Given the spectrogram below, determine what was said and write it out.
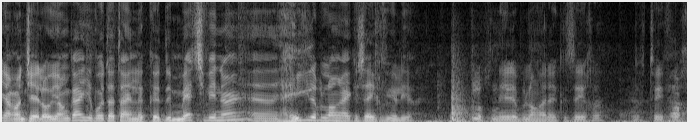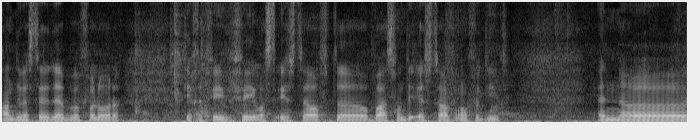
Ja, Angelo Janga, je wordt uiteindelijk eh, de matchwinner. Uh, hele belangrijke zege voor jullie. Hè? Klopt, een hele belangrijke zege. De twee voorgaande wedstrijden hebben we verloren. Tegen VVV was de eerste helft uh, op basis van de eerste helft onverdiend. En uh,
